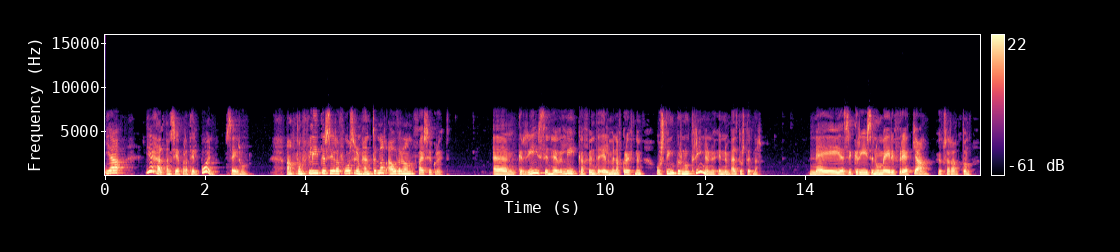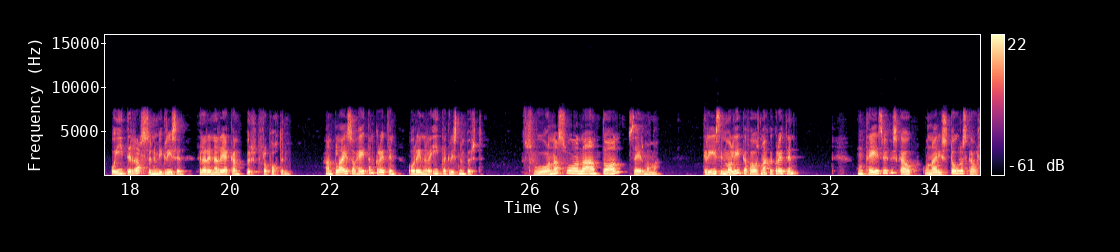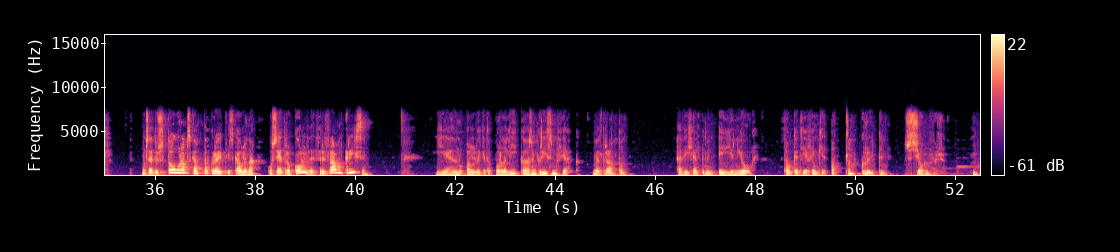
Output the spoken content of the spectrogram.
Já, ég held hann sé bara tilbúinn, segir hún. Anton flýtir sér að þvo sér um hendurnar áður en hann fær sér graut. En grísin hefur líka fundið ilminn af grautnum og stingur nú trínunu inn um eldhúsdyrnar. Nei, þessi grís er nú meiri frekjan, hugsar Anton og ítir rassinum í grísin til að reyna að reka hann burt frá pottunum. Hann blæs á heitan grautin og reynir að íta grísnum burt. Svona, svona, Anton, segir mamma. Grísin má líka fá að smakka grautin. Hún tegir sig upp í skáp og nær í stóra skál. Hún setur stóran skamt af graut í skálina og setur á gólfið fyrir framann grísin. Ég hefði nú alveg getað borða líka það sem grísinn fékk, muldrar Anton. Ef ég heldi minn eigin jól, þá get ég fengið allan grautin sjálfur. Hm.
